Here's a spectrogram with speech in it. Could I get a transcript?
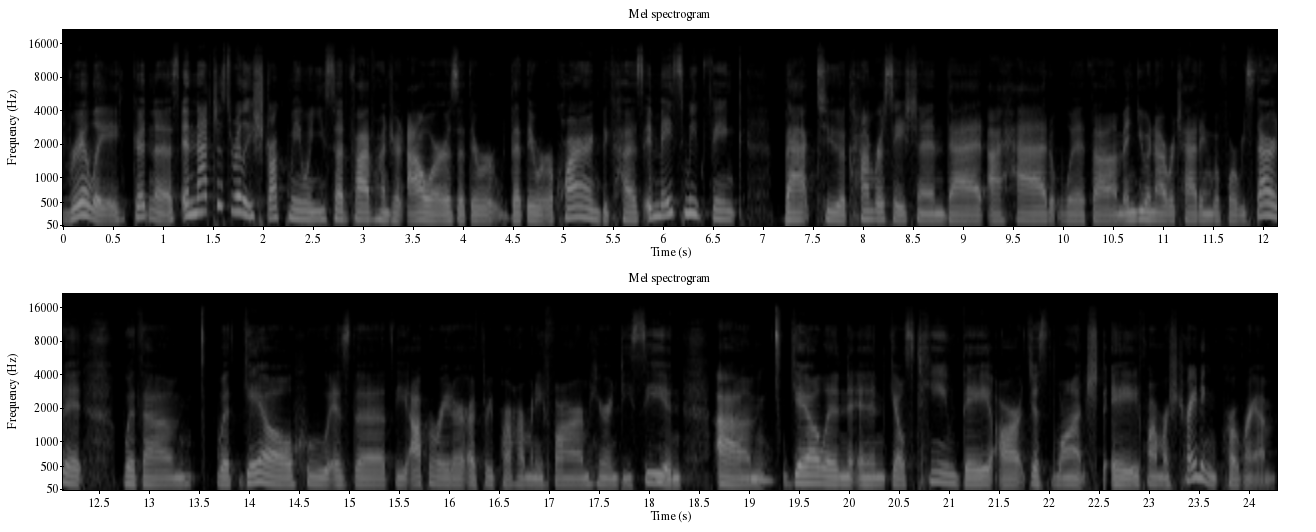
really, goodness, and that just really struck me when you said 500 hours that they were that they were requiring because it makes me think back to a conversation that I had with, um, and you and I were chatting before we started with um, with Gail, who is the the operator of Three Part Harmony Farm here in DC, mm-hmm. and um, mm-hmm. Gail and and Gail's team they are just launched a farmers training program.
